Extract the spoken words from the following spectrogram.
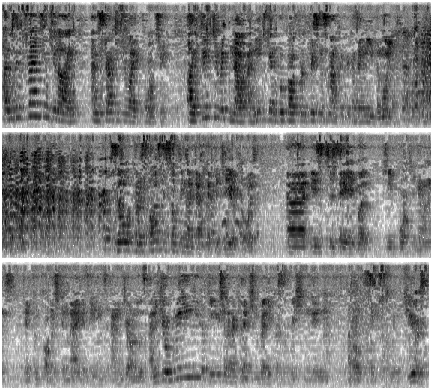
I was in France in July and started to write poetry. I have 50 written now and need to get a book out for the Christmas market because I need the money. so the response to something like that, like the poet, uh, is to say, well, keep working on it, get them published in magazines and journals, and if you're really lucky, you should have a collection ready for submission in about six to eight years.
